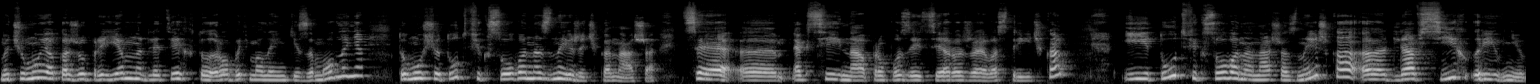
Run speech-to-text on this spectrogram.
Ну чому я кажу приємно для тих, хто робить маленькі замовлення, тому що тут фіксована знижечка наша. Це е, акційна пропозиція рожева стрічка. І тут фіксована наша знижка е, для всіх рівнів,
